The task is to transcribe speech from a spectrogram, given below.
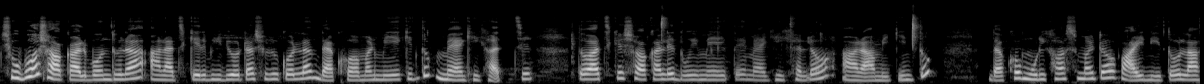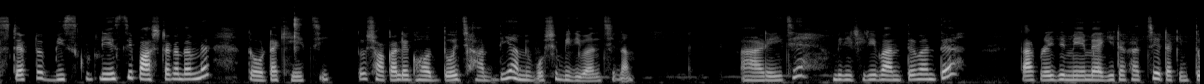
শুভ সকাল বন্ধুরা। আর আজকের ভিডিওটা শুরু করলাম, দেখো আমার মেয়ে কিন্তু ম্যাগি খাচ্ছে। তো আজকে সকালে দুই মেয়েতে ম্যাগি খেলো, আর আমি কিন্তু, দেখো মুড়ি খাওয়ার সময়টাও পাইনি। তো লাস্টে একটা বিস্কুট নিয়ে এসেছি পাঁচ টাকা দামে, তো ওটা খেয়েছি। তো সকালে ঘর দই, ঝাঁট দিয়ে আমি বসে বিড়ি বানছিলাম। আর এই যে বিড়ি ঠিড়ি বানতে বানতে, তারপরে এই যে মেয়ে ম্যাগিটা খাচ্ছে, এটা কিন্তু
